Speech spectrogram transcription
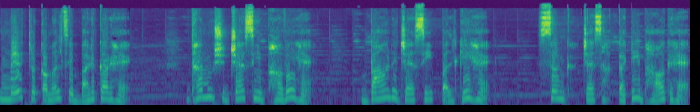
नेत्र कमल से बढ़कर है। धनुष जैसी भवे हैं। बाण जैसी पलके हैं। सिंह जैसा कटी भाग है।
